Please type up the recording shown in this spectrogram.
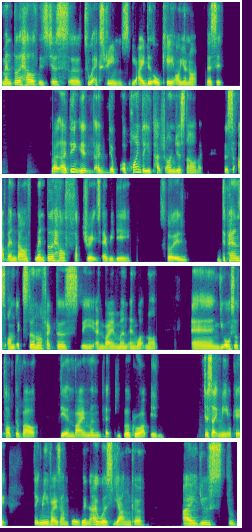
mental health is just uh, two extremes. You're either okay or you're not. That's it. But I think it I, a point that you touched on just now, like it's up and down. Mental health fluctuates every day, so it depends on external factors, the environment and whatnot. And you also talked about the environment that people grow up in. Just like me, okay. Take me for example. When I was younger, I used to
